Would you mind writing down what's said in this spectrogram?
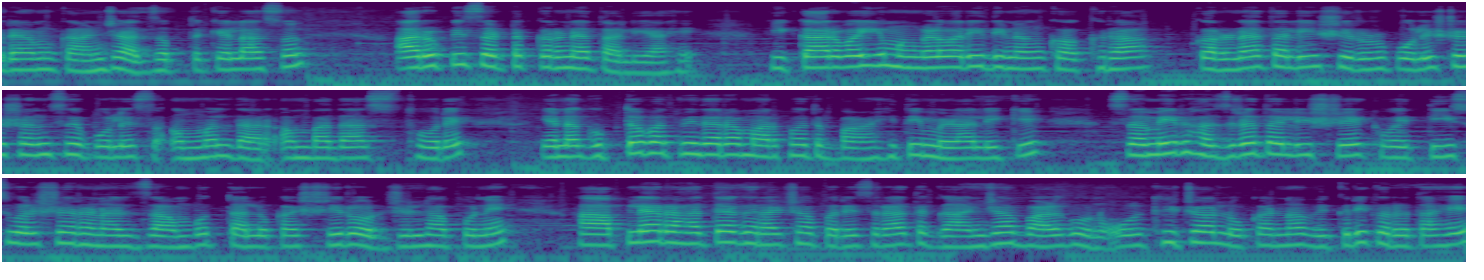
ग्रॅम गांजा जप्त केला असून आरोपीस अटक करण्यात आली आहे. ही कारवाई मंगळवारी दिनांक अकरा करण्यात आली. शिरूर पोलीस स्टेशनचे पोलीस अंमलदार अंबादास थोरे यांना गुप्त बातमीदारामार्फत माहिती मिळाली की समीर हजरत अली शेख वय तीस वर्ष राहणार जांबूत तालुका शिरोर जिल्हा पुणे. हा आपल्या राहत्या घराच्या परिसरात गांजा बाळगून ओळखीच्या लोकांना विक्री करत आहे.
